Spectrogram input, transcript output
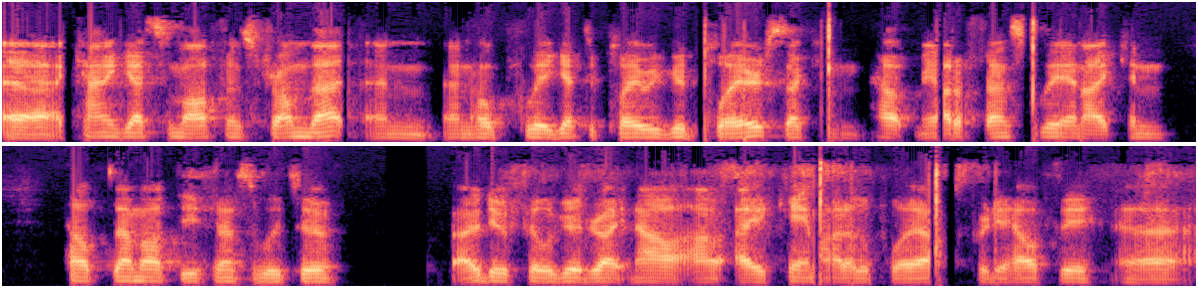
uh, kind of get some offense from that, and and hopefully get to play with good players that can help me out offensively, and I can help them out defensively too. I do feel good right now. I, I came out of the playoffs pretty healthy. Uh,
